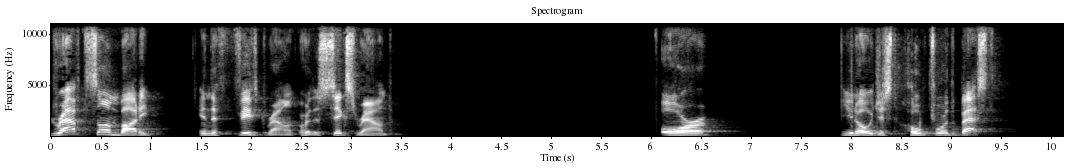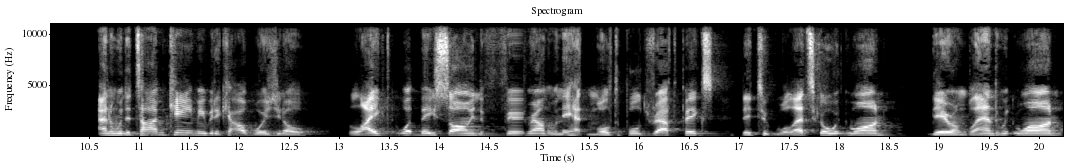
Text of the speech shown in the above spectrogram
draft somebody in the fifth round or the sixth round or you know just hope for the best And when the time came, maybe the Cowboys, you know, liked what they saw in the fifth round when they had multiple draft picks. They took Waletzko with one, DaRon Bland with one.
